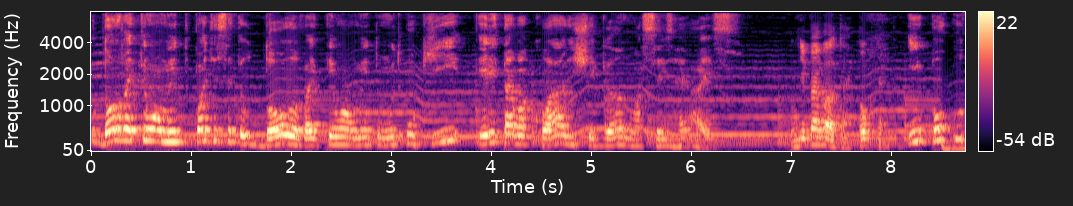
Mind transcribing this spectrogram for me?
O dólar vai ter um aumento, pode ter certeza, o dólar vai ter um aumento muito. O que ele estava quase chegando a 6 reais. Ele vai voltar, em pouco tempo. Em pouco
